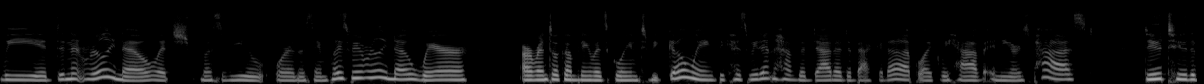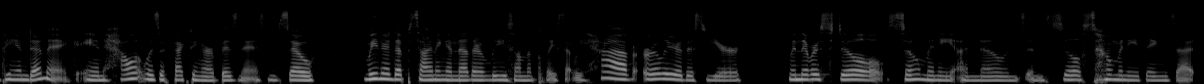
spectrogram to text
we didn't really know, which most of you were in the same place, we didn't really know where our rental company was going to be going because we didn't have the data to back it up like we have in years past due to the pandemic and how it was affecting our business. And so we ended up signing another lease on the place that we have earlier this year when there were still so many unknowns and still so many things that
